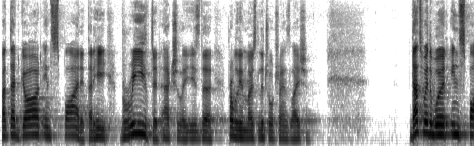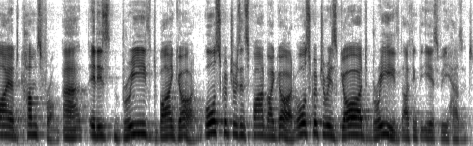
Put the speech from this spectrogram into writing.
but that God inspired it, that He breathed it, actually, is the, probably the most literal translation. That's where the word inspired comes from. Uh, it is breathed by God. All scripture is inspired by God. All scripture is God breathed, I think the ESV has it.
